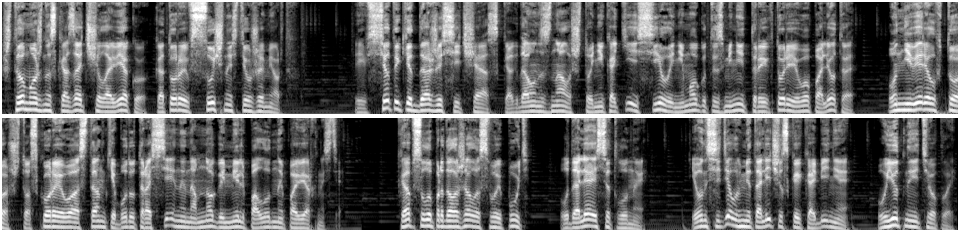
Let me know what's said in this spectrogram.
Что можно сказать человеку, который в сущности уже мертв? И все-таки даже сейчас, когда он знал, что никакие силы не могут изменить траекторию его полета, он не верил в то, что скоро его останки будут рассеяны на много миль по лунной поверхности. Капсула продолжала свой путь, удаляясь от Луны, и он сидел в металлической кабине, уютной и теплой.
